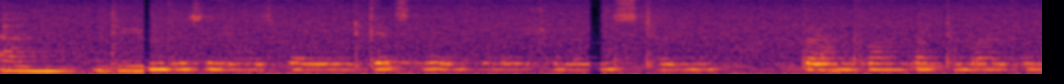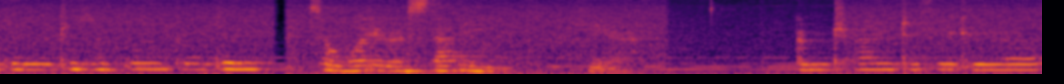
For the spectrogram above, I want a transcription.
And do you visiting this building to get some information and study. But I'm going back to my building, which is a blue building. so what are you studying here? I'm trying to figure out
